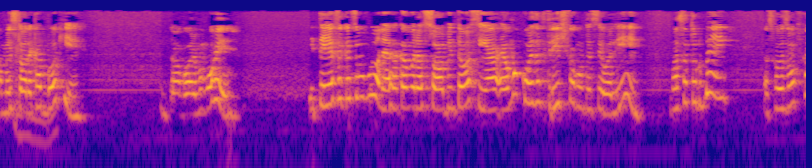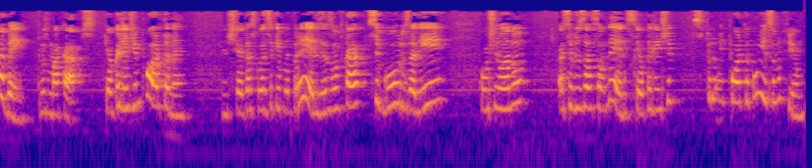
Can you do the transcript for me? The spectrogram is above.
a minha história uhum. acabou aqui. Então agora eu vou morrer. E tem essa questão boa, né? A câmera sobe, então assim, é, é uma coisa triste que aconteceu ali, mas tá tudo bem. As coisas vão ficar bem pros macacos, que é o que a gente importa, né? A gente quer que as coisas fiquem bem pra eles. Eles vão ficar seguros ali, continuando a civilização deles, que é o que a gente importa com isso no filme.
